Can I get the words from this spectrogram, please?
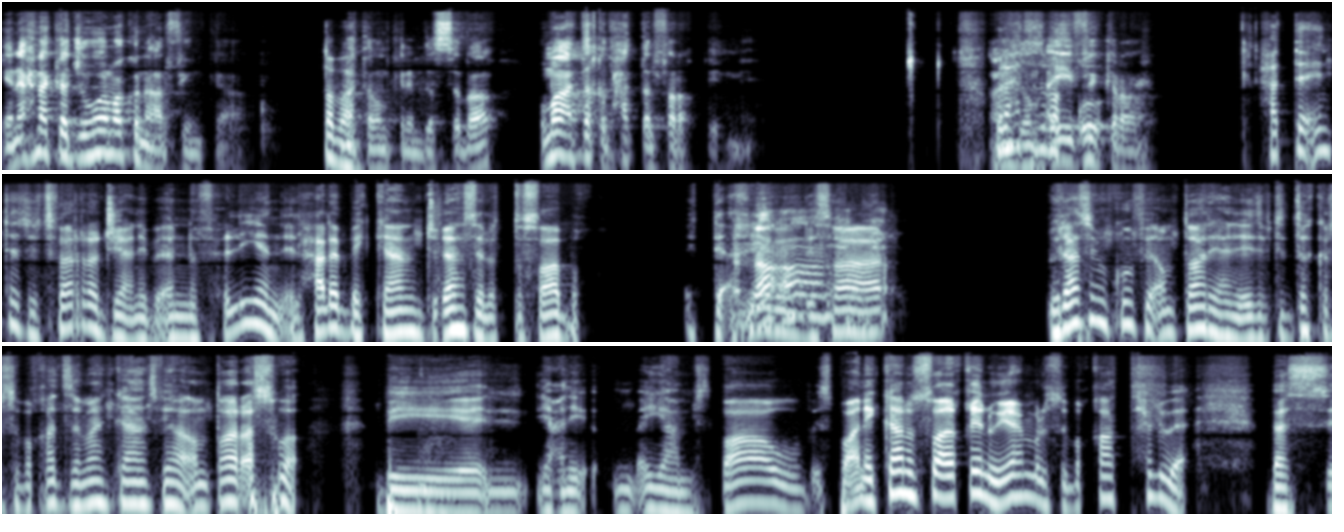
يعني إحنا كجمهور ما كنا عارفين ك... طبعا. متى ممكن يبدأ السباق. وما أعتقد حتى الفرق يعني. عندهم أي فكرة. حتى أنت تتفرج يعني بأنه فعليا الحلبة كانت جاهزة للتسابق التأخير اللي صار ولازم يكون في أمطار يعني إذا بتتذكر سباقات زمان كانت فيها أمطار اسوء ب يعني أيام سبا وإسبانيا كانوا السائقين ويعملوا سباقات حلوة. بس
